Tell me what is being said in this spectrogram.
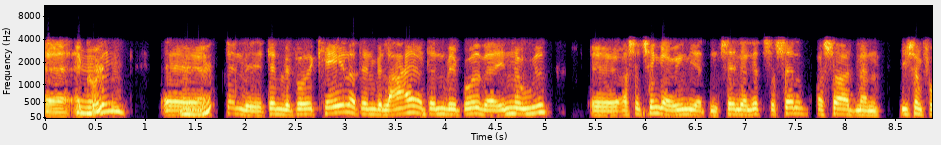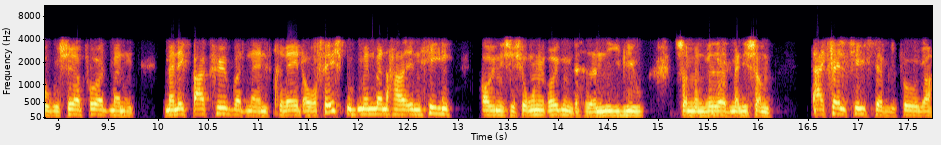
af, af Mhm. kunden. Øh, Mhm. den, vil, den vil både kæle, og den vil lege, og den vil både være inde og ude. Øh, og så tænker jeg jo egentlig, at den sælger lidt sig selv, og så at man ligesom fokuserer på, at man, man ikke bare køber den af en privat over Facebook, men man har en hel organisation i ryggen, der hedder Ni Liv, så man ved, at man ligesom, der er kvalitetsstempel på, ikke?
